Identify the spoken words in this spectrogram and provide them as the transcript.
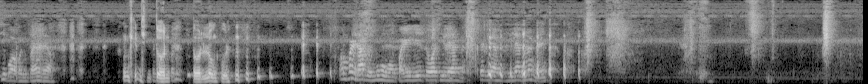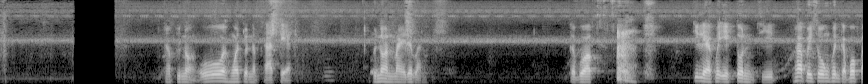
ที่บอกกันไปแล้วมันก็สิตนตนลงพุ่นเอาไฟทับหรือมูมองไปอีนี้ตัวที่แลนด์น่ะจะแลนด์ที่แลนด์ทางไหนครับพี่น้องโอ้ยหัวจนน้ำตาแตกไปนอนใหม่ได้อบัด ก็บอก ที่แรกพระเอกต้นที่พาไปส่งเพิ่นก็บ่ไป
